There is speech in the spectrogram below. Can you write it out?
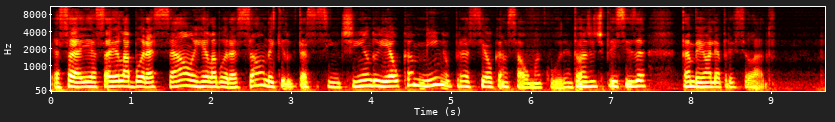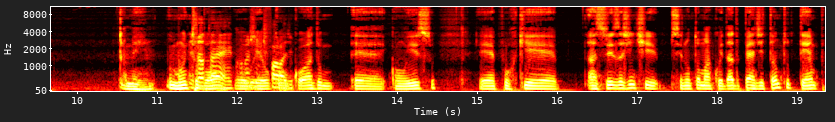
essa essa elaboração e reelaboração daquilo que está se sentindo e é o caminho para se alcançar uma cura. Então a gente precisa também olhar para esse lado. Amém. Muito JR, bom. Eu, eu fala de- concordo é, com isso, é, porque às vezes a gente, se não tomar cuidado, perde tanto tempo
